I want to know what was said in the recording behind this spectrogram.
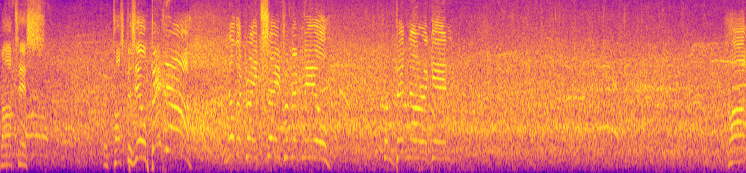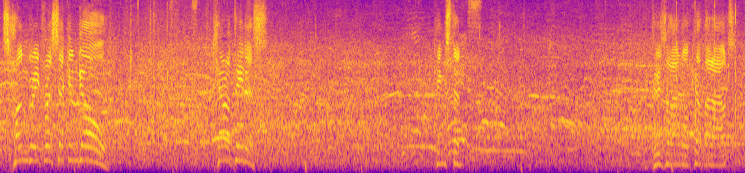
Martis with Pospisil. Bednar! Great save from McNeil. From Bednar again. Hearts hungry for a second goal. Karipidis. Kingston. Beuzelin will cut that out.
